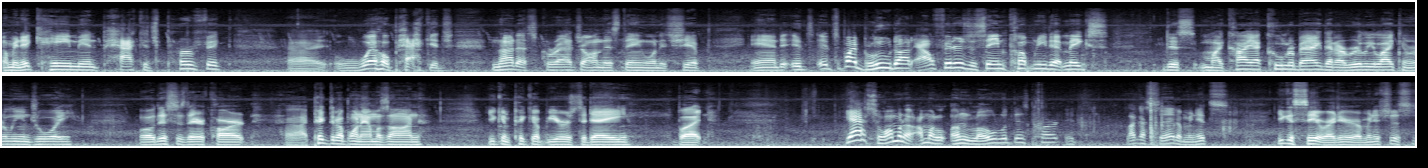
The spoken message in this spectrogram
I mean, it came in packaged perfect, uh, well packaged, not a scratch on this thing when it's shipped. And it's it's by Blue Dot Outfitters, the same company that makes this my kayak cooler bag that I really like and really enjoy. Well, this is their cart. Uh, I picked it up on Amazon. You can pick up yours today, but yeah. So I'm gonna I'm gonna unload with this cart. It's like I said. I mean, it's you can see it right here. I mean, it's just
